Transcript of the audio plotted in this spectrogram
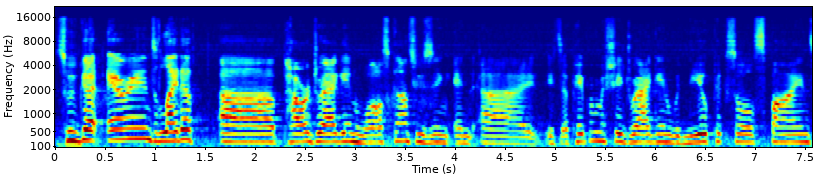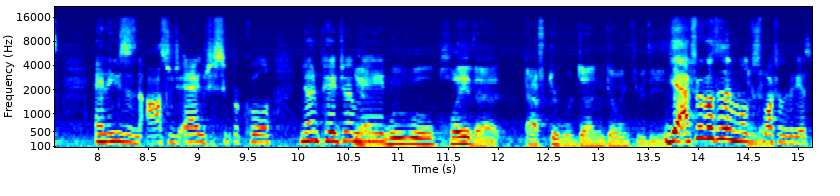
so we've got Aaron's light up uh, Power Dragon wall sconce using an uh, it's a paper mache dragon with NeoPixel spines, and it uses an ostrich egg, which is super cool. Known Pedro Yeah, made. we will play that after we're done going through these. Yeah, after we go through them, we'll just watch all the videos.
